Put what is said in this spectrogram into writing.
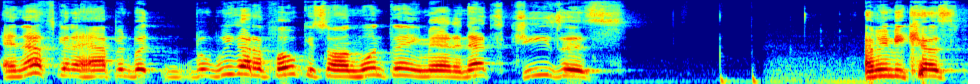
And that's going to happen, but but we got to focus on one thing, man, and that's Jesus. I mean, because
